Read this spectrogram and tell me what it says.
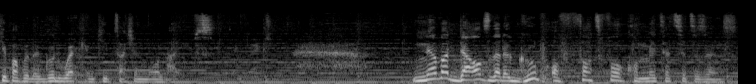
Keep up with the good work and keep touching more lives. Never doubt that a group of thoughtful, committed citizens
